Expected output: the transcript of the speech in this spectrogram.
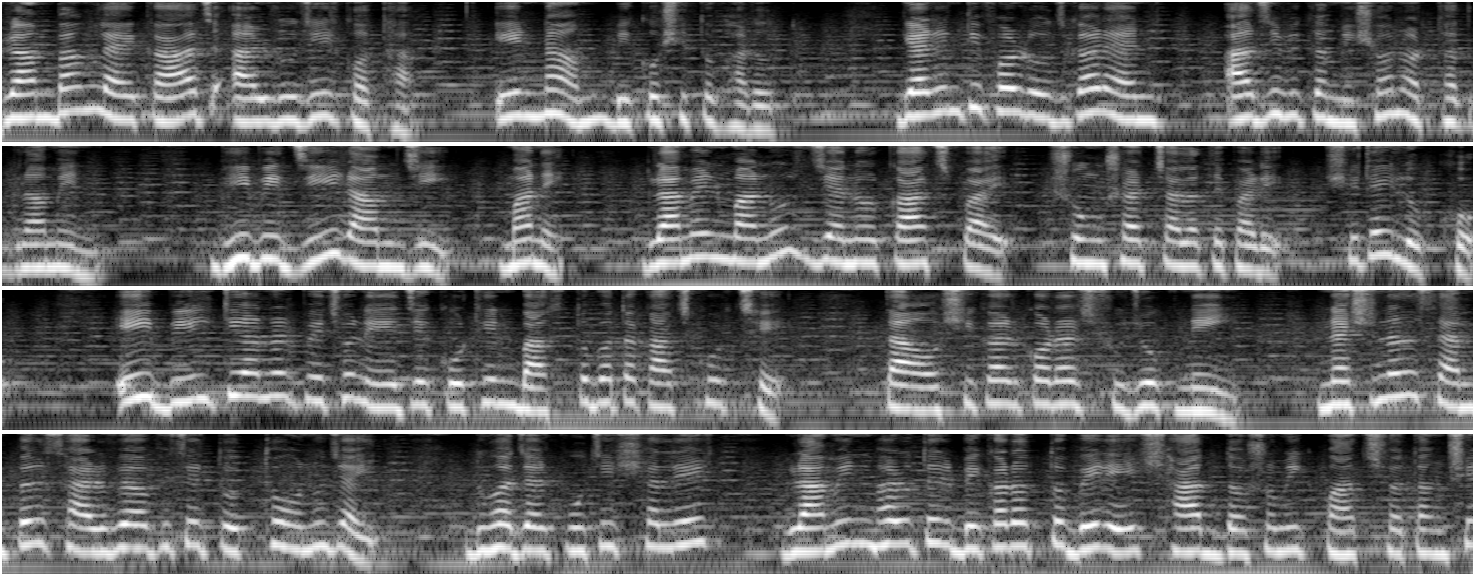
গ্রাম বাংলায় কাজ আর রুজির কথা। এর নাম Viksit Bharat. Guarantee for Rozgar and Ajeevika mission অর্থাৎ গ্রামীণ। ভিবিজি রামজি মানে গ্রামের মানুষ যেন কাজ পায়, সংসার চালাতে পারে, সেটাই লক্ষ্য। এই বিলটি আনার পেছনে যে কঠিন বাস্তবতা কাজ করছে, তা অস্বীকার করার সুযোগ নেই। ন্যাশনাল স্যাম্পল সার্ভে অফিসের তথ্য অনুযায়ী দু হাজার পঁচিশ সালের গ্রামীণ ভারতের বেকারত্ব বেড়ে সাত দশমিক পাঁচ শতাংশে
